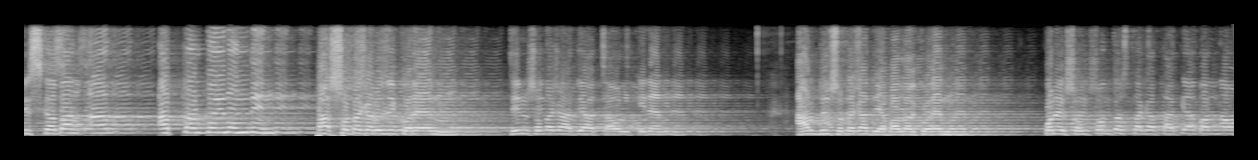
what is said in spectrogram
রিস্কা বান আর আপনার দৈনন্দিন পাঁচশো টাকা রুজি করেন, তিনশো টাকা দিয়া চাউল কিনেন, আর দুইশো টাকা দিয়া বাজার করেন। কোন সময় পঞ্চাশ টাকা, তাকে আবার নাও,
